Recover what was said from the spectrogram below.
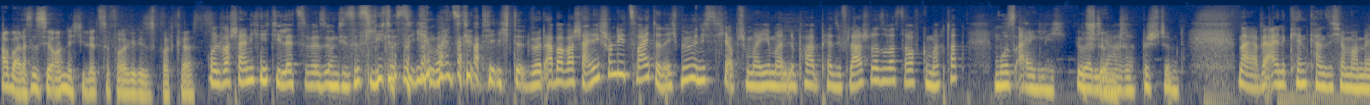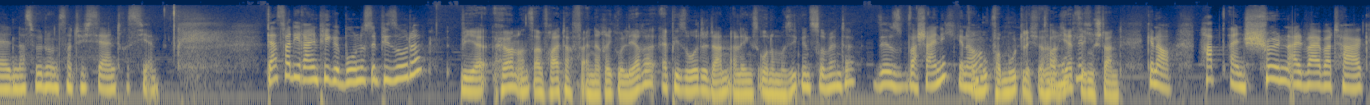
Aber das ist ja auch nicht die letzte Folge dieses Podcasts. Und wahrscheinlich nicht die letzte Version dieses Liedes, die jemals gedichtet wird, aber wahrscheinlich schon die zweite. Ich bin mir nicht sicher, ob schon mal jemand eine paar Persiflage oder sowas drauf gemacht hat. Muss eigentlich über Bestimmt. die Jahre, bestimmt. Naja, wer eine kennt, kann sich ja mal melden. Das würde uns natürlich sehr interessieren. Das war die Rheinpegel-Bonus-Episode. Wir hören uns am Freitag für eine reguläre Episode, dann allerdings ohne Musikinstrumente. Wahrscheinlich, genau. Vermu vermutlich, also nach Vermutlich. jetzigem Stand. Genau. Habt einen schönen Altweibertag.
